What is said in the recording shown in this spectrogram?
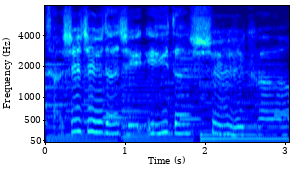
才是值得记忆的时刻。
